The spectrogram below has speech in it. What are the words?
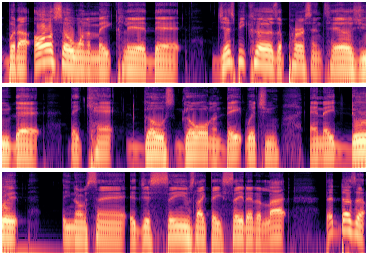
But I also want to make clear that just because a person tells you that they can't go go on a date with you and they do it, you know what I'm saying? It just seems like they say that a lot. That doesn't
